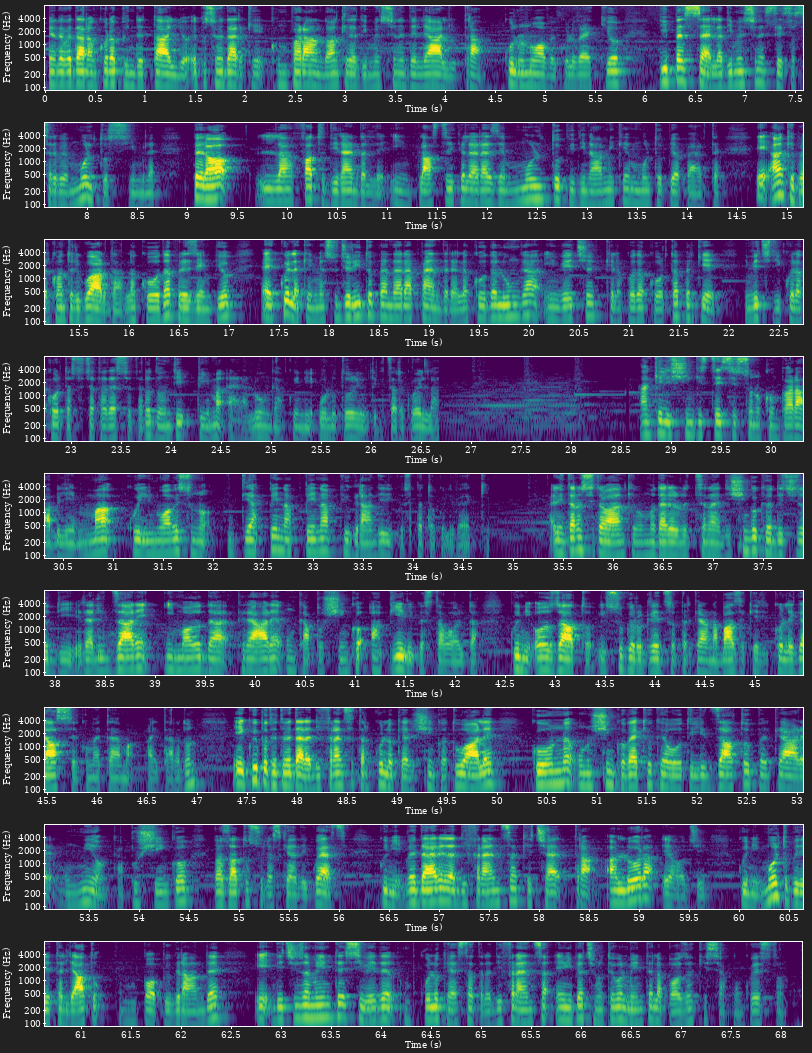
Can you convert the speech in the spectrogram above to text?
Bisogna vedere ancora più in dettaglio e possiamo vedere che comparando anche la dimensione delle ali tra quello nuovo e quello vecchio di per sé la dimensione stessa sarebbe molto simile. Però il fatto di renderle in plastica le ha rese molto più dinamiche, molto più aperte. E anche per quanto riguarda la coda, per esempio, è quella che mi ha suggerito per andare a prendere la coda lunga invece che la coda corta, perché invece di quella corta associata adesso ai tarodonti, prima era lunga, quindi ho voluto riutilizzare quella. Anche gli scinchi stessi sono comparabili, ma quelli nuovi sono di appena appena più grandi rispetto a quelli vecchi. All'interno si trova anche un modello relazionale di Shinko che ho deciso di realizzare in modo da creare un capo Shinko a piedi questa volta. Quindi ho usato il sughero grezzo per creare una base che ricollegasse come tema ai Taradon e qui potete vedere la differenza tra quello che è il Shinko attuale con uno Shinko vecchio che avevo utilizzato per creare un mio capo Shinko basato sulla scheda di Quest. Quindi vedere la differenza che c'è tra allora e oggi. Quindi molto più dettagliato, un po' più grande e decisamente si vede quello che è stata la differenza e mi piace notevolmente la posa che si ha con questo.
